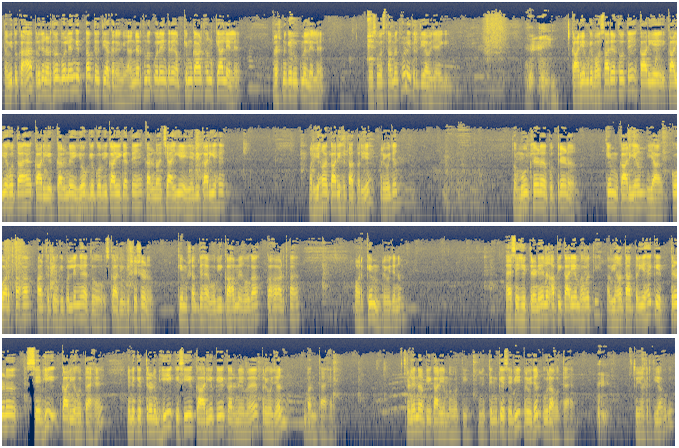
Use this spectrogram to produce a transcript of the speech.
तभी तो कहा, प्रयोजन अर्थ में बोलेंगे, तब तृतीया करेंगे। अन्य अर्थ में बोलेंगे करें अब किम का अर्थ हम क्या ले लें? प्रश्न के रूप में ले लें तो उस अवस्था में थोड़ी तृतीया हो जाएगी। कार्यम के बहुत सारे अर्थ होते हैं। कार्य कार्य होता है, कार्य करने योग्य को भी कार्य कहते हैं, करना चाहिए यह भी कार्य है। और यहाँ कार्य से तात्पर्य, प्रयोजन। तो मूर्खेण, पुत्रेण किम कार्यम या को अर्थ? अर्थ क्योंकि पुल्लिंग है तो उसका जो विशेषण किम शब्द है, वो भी कह में होगा, कह अर्थ और किम प्रयोजनम? ऐसे ही तृणेन अपि कार्यम भवती। अब यहाँ तात्पर्य है कि तृण से भी कार्य होता है, यानी कि तृण भी किसी कार्य के करने में प्रयोजन बनता है। तृणेन अपि कार्यम भवती, यानी तिनके से भी प्रयोजन पूरा होता है। तो यहाँ तृतीया हो गई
